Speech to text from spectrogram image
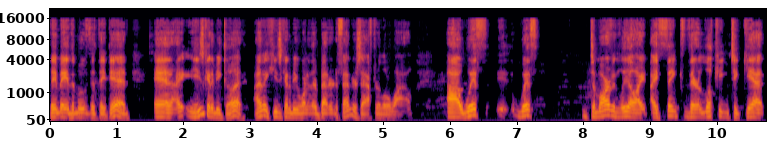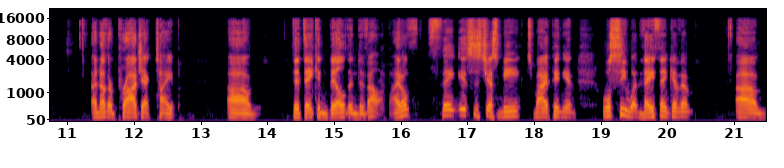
they made the move that they did. And I, he's going to be good. I think he's going to be one of their better defenders after a little while. Uh, with with Demarvin Leal, I, I think they're looking to get another project type um, that they can build and develop. I don't think this is just me. It's my opinion. We'll see what they think of him. Um,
